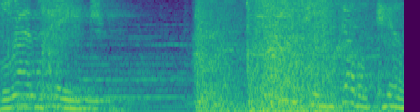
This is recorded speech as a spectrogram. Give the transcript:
Rampage. Team double kill.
